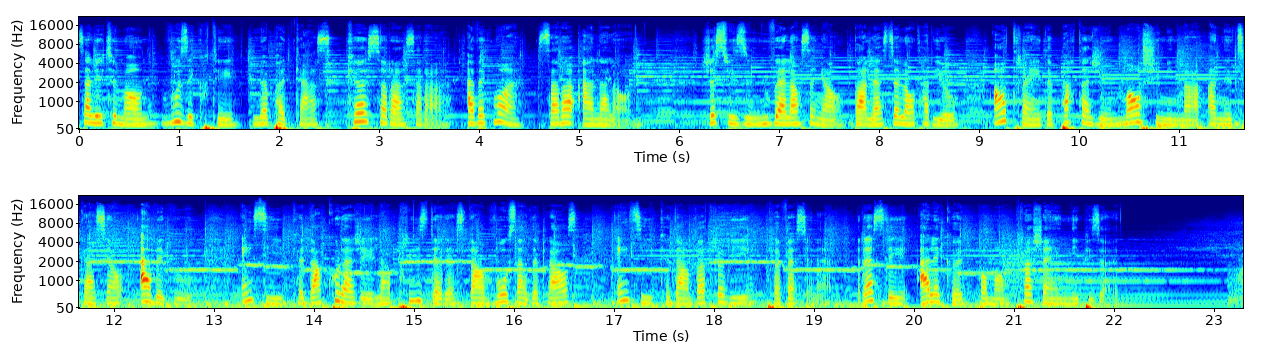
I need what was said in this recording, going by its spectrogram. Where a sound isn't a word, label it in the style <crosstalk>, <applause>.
Salut tout le monde, vous écoutez le podcast Que sera sera avec moi, Sarah Anne Lalonde. Je suis une nouvelle enseignante dans l'Est de l'Ontario en train de partager mon cheminement en éducation avec vous, ainsi que d'encourager la prise de risque dans vos salles de classe ainsi que dans votre vie professionnelle. Restez à l'écoute pour mon prochain épisode.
